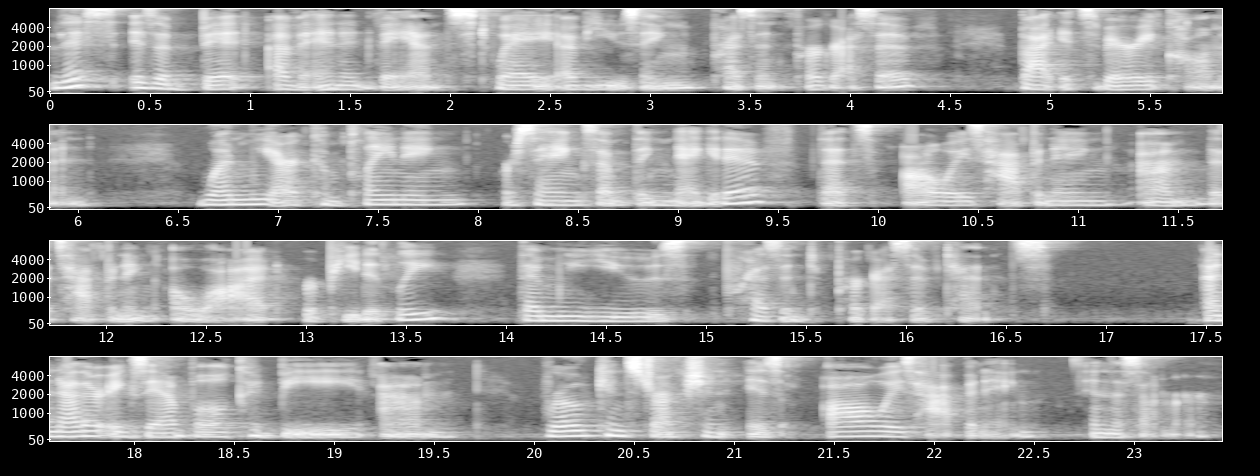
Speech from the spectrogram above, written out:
this is a bit of an advanced way of using present progressive, but it's very common when we are complaining or saying something negative that's always happening, um, that's happening a lot repeatedly, then we use present progressive tense. Another example could be um, road construction is always happening in the summer.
